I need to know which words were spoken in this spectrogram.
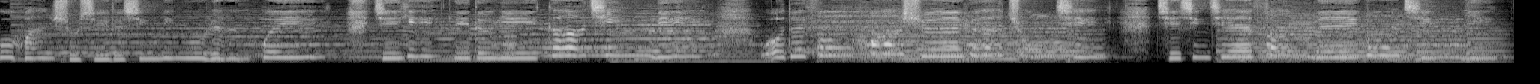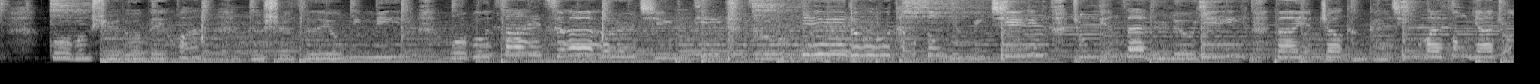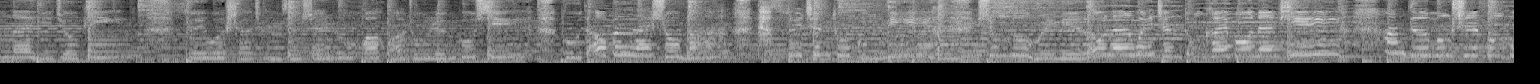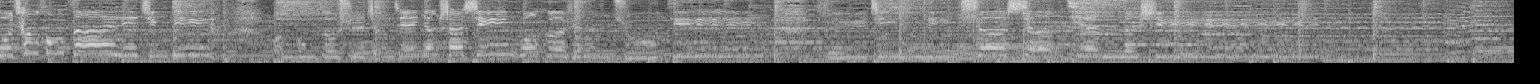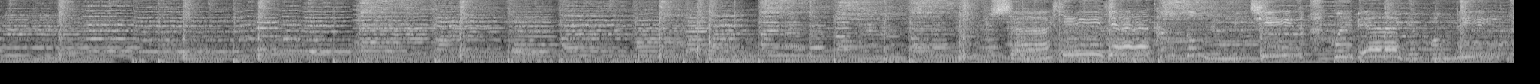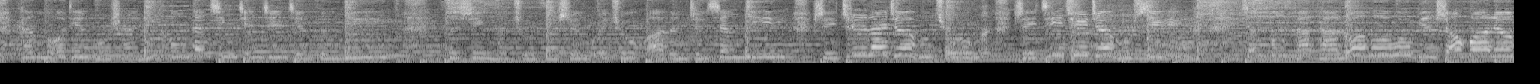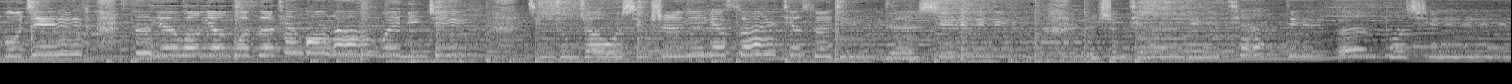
呼唤熟悉的姓名，无人回应。记忆里等一个清明。我对风花雪月钟情，且行且放，眉目轻盈。往许多悲欢，得失自有冥冥，我不再侧耳倾听。走一路唐宋元明清，终点在绿柳荫，把眼罩看开，情怀风，装来一酒瓶。醉我沙场江山如画，画中人不醒。古道本来瘦马，踏碎尘土功名。匈奴未灭，楼兰未战，东海波难平。安得猛士烽火长虹再列金兵？弯弓走石，仗剑扬沙，兴亡何人注定？醉于金陵，射向天下一页，唐宋元明清，挥别了眼光里，看摩天古刹霓虹，丹青渐渐渐分明。此心难处，此生归处，花灯正相映。谁知来者无穷，谁寄去这无心？江风飒沓，落幕无边，韶华流不尽。四野汪洋，国色天光，冷未宁静。镜中照我心事，一夜。心。人生天地，天地分多情。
